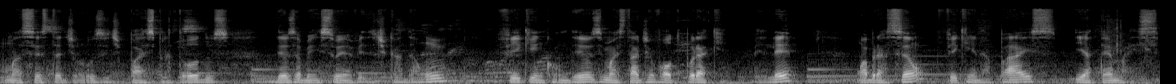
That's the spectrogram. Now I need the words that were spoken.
uma sexta de luz e de paz para todos. Deus abençoe a vida de cada um. Fiquem com Deus e mais tarde eu volto por aqui, beleza? Um abração, fiquem na paz e até mais.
